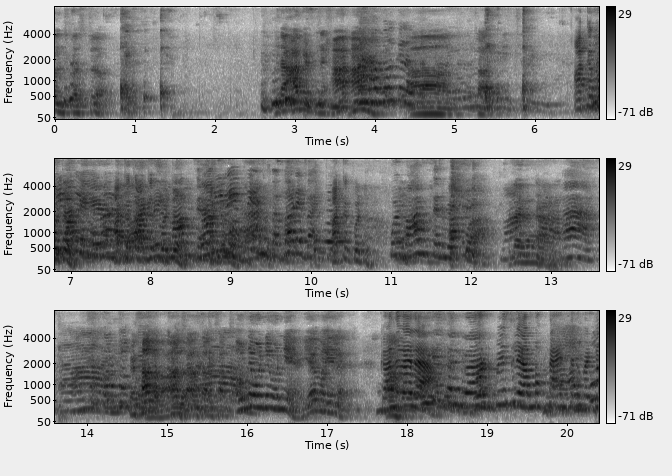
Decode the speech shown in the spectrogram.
వానికి తినబెట్టు కొంచెం ఫస్ట్ ఆ పెట్టిన అక్కకు పెట్టు అక్కకు అక్కకు పెట్టు అక్కకు పెట్టు చాలు చాలు చాలు చాలు చాలు ఉన్నే ఉన్నే ఉన్నే ఏమయ్యలే అమ్మకు పెట్టను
